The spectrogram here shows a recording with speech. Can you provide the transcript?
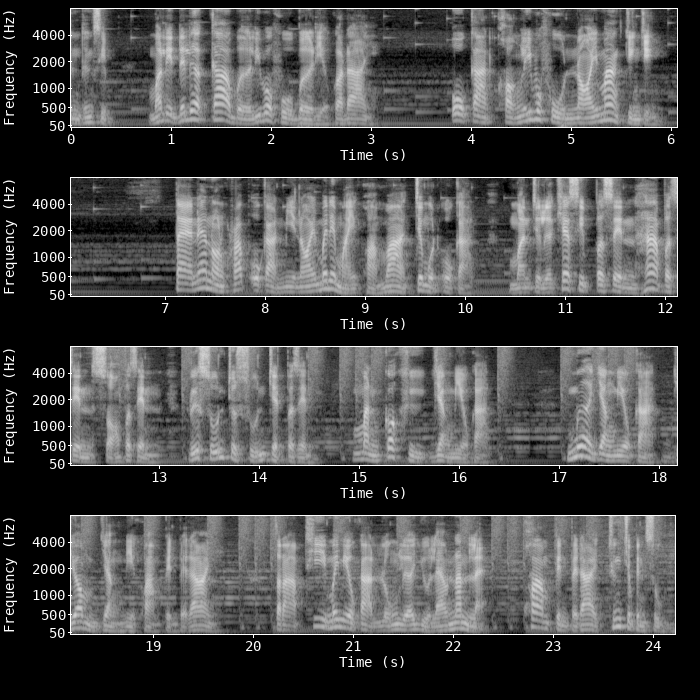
1ถึง10 มาดริดได้เลือก 9 เบอร์ลิเวอร์พูลเบอร์เดียวก็ได้ โอกาสของลิเวอร์พูลน้อยมากจริง ๆ แต่แน่นอนครับโอกาสมีน้อยไม่ได้หมายความว่าจะหมดโอกาส มันจะเหลือแค่ 10% 5% 2%หรือ 0.07%มันก็คือยังมีโอกาส เมื่อยังมีโอกาสย่อมยังมีความเป็นไปได้ ตราบที่ไม่มีโอกาสหลงเหลืออยู่แล้วนั่นแหละ ความเป็นไปได้ถึงจะเป็นศูนย์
